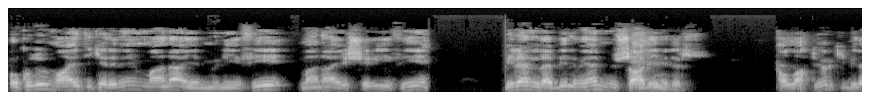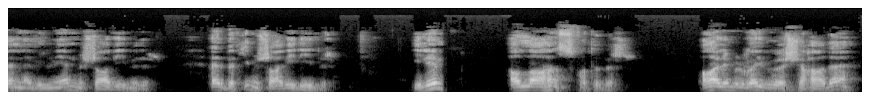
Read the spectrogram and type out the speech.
Okuduğum ayet-i kerimenin manayı münifi, manayı şerifi, bilenle bilmeyen müsavi midir? Allah diyor ki bilenle bilmeyen müsavi midir? Elbette ki müsavi değildir. İlim Allah'ın sıfatıdır. Alimül gayb ve şehade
